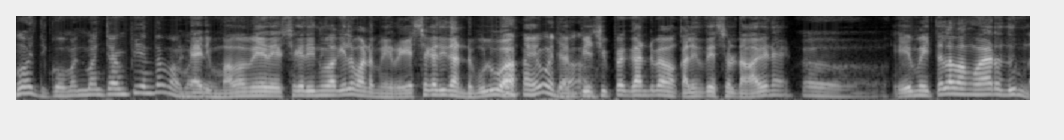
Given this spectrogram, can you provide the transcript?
හෝති කෝමන් මන් චම්පියන්ත ම ඇති මම මේ රේෂක දිනවා කියලා මට මේ රේෂක දිදන්ට පුළුව චම්පිය සිප්ප ගණඩ ම කලින් රේස්සල්ට ආවෙන ඒම ඉතල මං ඔයාට දුන්න.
